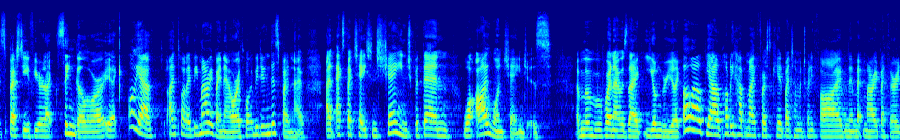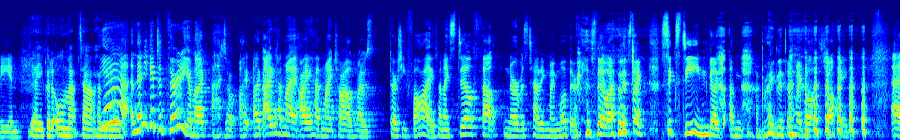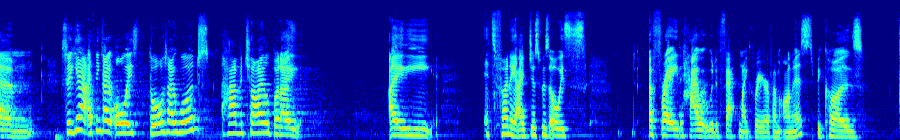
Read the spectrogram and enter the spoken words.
especially if you're like single or you're like, oh yeah, I thought I'd be married by now or I thought I'd be doing this by now. And expectations change, but then what I want changes. I remember when I was like younger, you're like, oh, well, yeah, I'll probably have my first kid by the time I'm 25 and then get married by 30. And Yeah, you got it all mapped out, haven't you? yeah, and then you get to 30, I'm like, I don't, I, like I had my, I had my child when I was 35 and I still felt nervous telling my mother as though I was like 16 going, I'm, I'm pregnant, oh my God, it's shocking. Um, so yeah, I think I always thought I would have a child, but I, I, it's funny. I just was always afraid how it would affect my career, if I'm honest, because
